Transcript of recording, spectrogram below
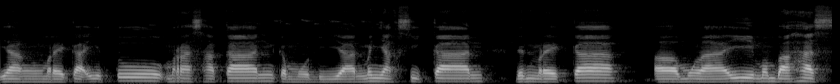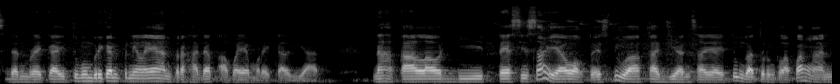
yang mereka itu merasakan kemudian menyaksikan dan mereka uh, mulai membahas dan mereka itu memberikan penilaian terhadap apa yang mereka lihat. Nah, kalau di tesis saya waktu S2, kajian saya itu nggak turun ke lapangan.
